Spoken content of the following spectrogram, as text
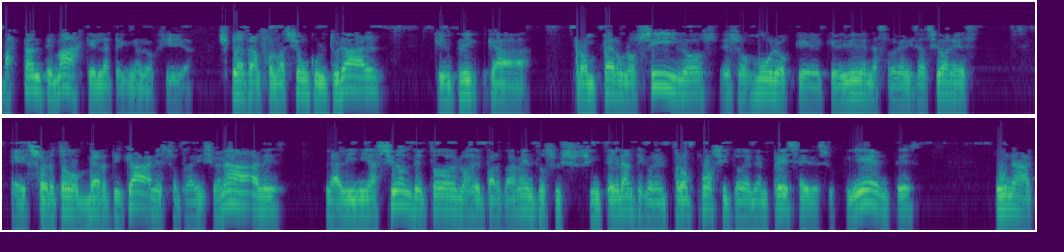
bastante más que la tecnología. Es una transformación cultural que implica romper los hilos, esos muros que, dividen las organizaciones, eh, sobre todo verticales o tradicionales, la alineación de todos los departamentos, sus integrantes con el propósito de la empresa y de sus clientes, una,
